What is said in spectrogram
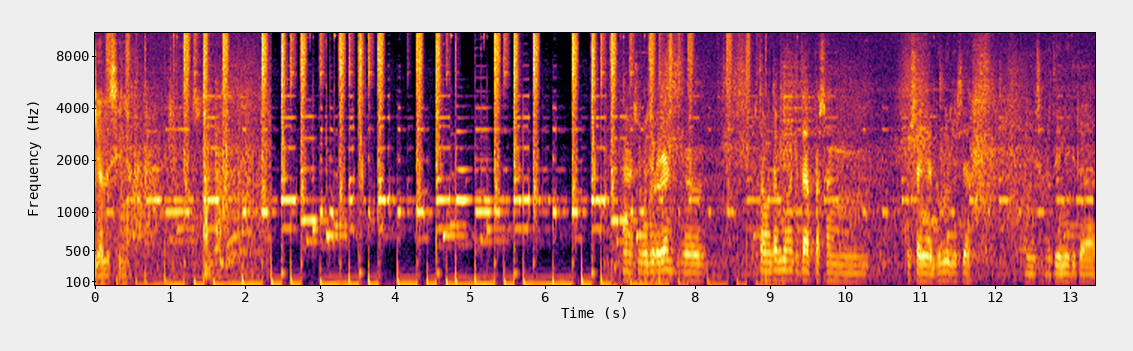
jalusinya mantap Nah, sobat juragan, eh, pertama-tama kita pasang kusenya dulu guys ya. Ini seperti ini kita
